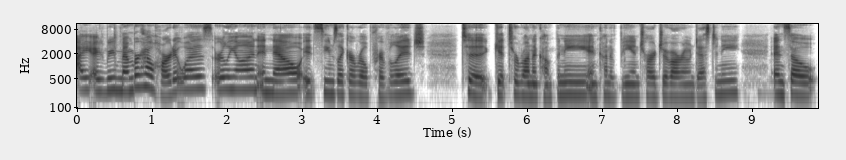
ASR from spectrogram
I remember how hard it was early on, and now it seems like a real privilege to get to run a company and kind of be in charge of our own destiny. Mm-hmm. And so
